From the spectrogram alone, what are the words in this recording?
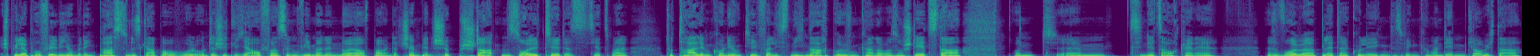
Spielerprofil nicht unbedingt passt und es gab aber wohl unterschiedliche Auffassungen, wie man einen Neuaufbau in der Championship starten sollte. Das ist jetzt mal total im Konjunktiv, weil ich es nicht nachprüfen kann, aber so steht's da. Und ähm, sind jetzt auch keine Revolverblätter-Kollegen, deswegen kann man denen, glaube ich, da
